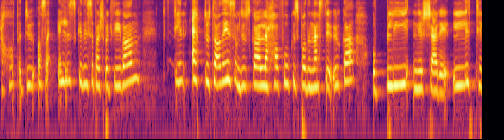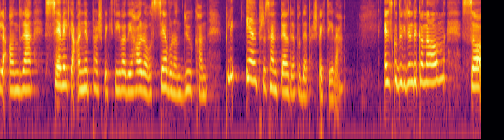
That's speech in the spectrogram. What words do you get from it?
Jeg håper du også elsker disse perspektivene. Finn ett ut av de som du skal ha fokus på den neste uka, og bli nysgjerrig. Lytt til andre. Se hvilke andre perspektiver de har, og se hvordan du kan bli 1% bedre på det perspektivet. Elsker du Gründerkanalen, så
